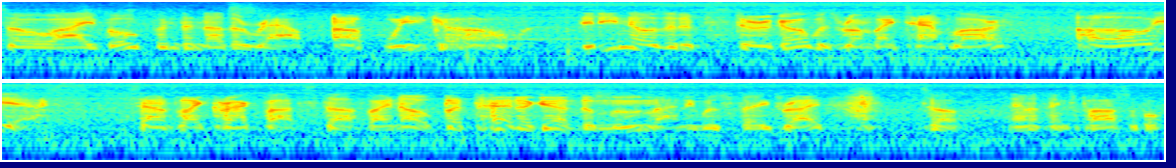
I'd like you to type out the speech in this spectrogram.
so I've opened another route. Up we go. Did you know that Abstergo was run by Templars? Oh, yes. Sounds like crackpot stuff, I know. But then again, the moon landing was faked, right? So, anything's possible.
